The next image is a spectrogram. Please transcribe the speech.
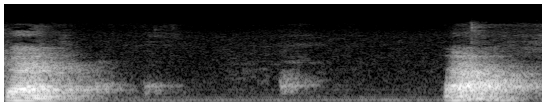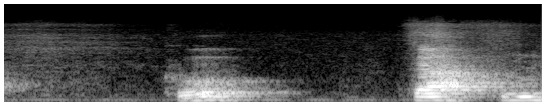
Good. Ah, cool. Yeah. Mm.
